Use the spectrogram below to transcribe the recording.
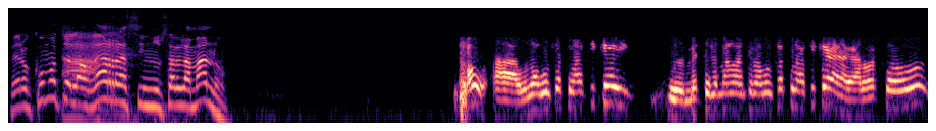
Pero ¿cómo te lo agarras sin usar la mano? No, a una bolsa plástica y pues, metes la mano dentro de la bolsa plástica, agarras todo,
